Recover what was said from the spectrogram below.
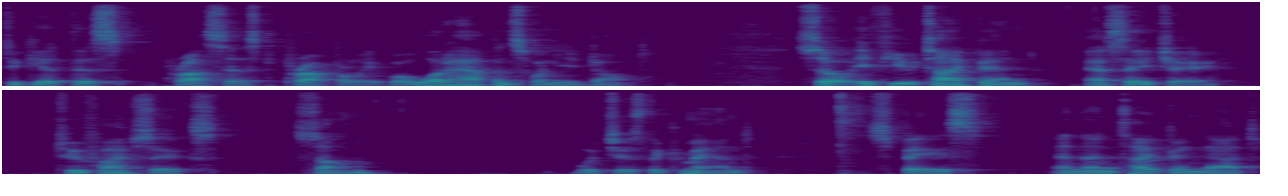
to get this processed properly. But what happens when you don't? So if you type in SHA 256 sum, which is the command, space, and then type in that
